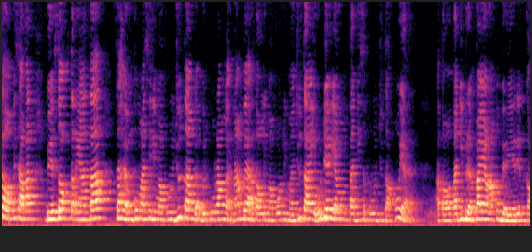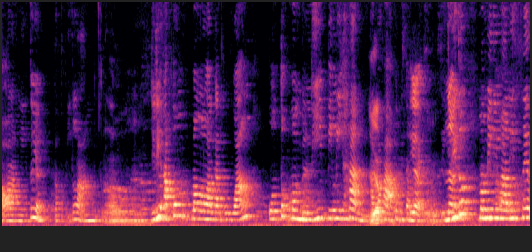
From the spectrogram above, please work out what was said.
kalau misalkan besok ternyata sahamku masih 50 juta, nggak berkurang, nggak nambah atau 55 juta, ya udah yang tadi 10 juta aku ya atau tadi berapa yang aku bayarin ke orangnya itu ya tetap hilang gitu. Oh. Jadi aku mengeluarkan uang untuk membeli pilihan Yep. apakah aku bisa Iya. mengeksekusi. Nah. Jadi itu meminimalisir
